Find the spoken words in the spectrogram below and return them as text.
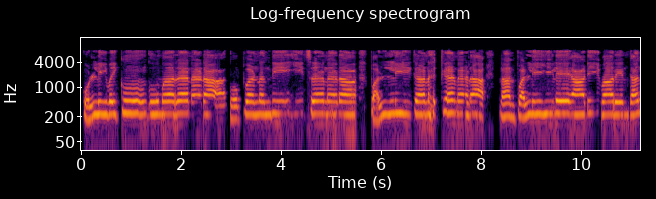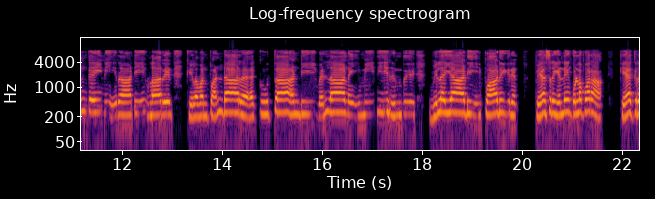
கொள்ளி வைக்கும் குமரனடா கொப்ப நந்தி ஈசனடா பள்ளி கணக்கனடா நான் பள்ளியிலே ஆடி வாரேன் கங்கை நீராடி வாரேன் கிழவன் பண்டார கூத்தாண்டி வெள்ளானை மீதி இருந்து விளையாடி பாடுகிறேன். பேசுற என்னையும் கொல்ல போறான். கேக்குற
